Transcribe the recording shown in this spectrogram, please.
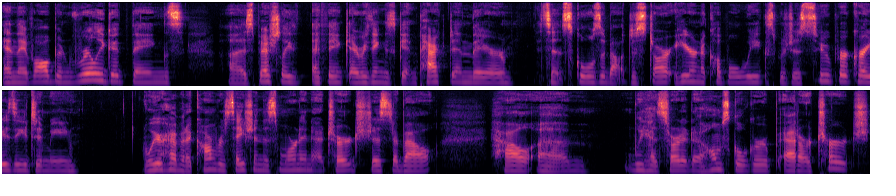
and they've all been really good things. Uh, especially, I think everything's getting packed in there since school's about to start here in a couple weeks, which is super crazy to me. We were having a conversation this morning at church just about how um, we had started a homeschool group at our church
